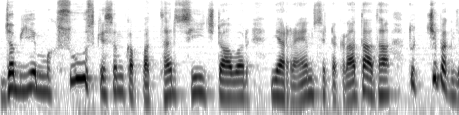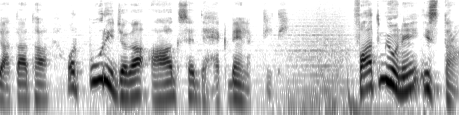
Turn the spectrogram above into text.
جب یہ مخصوص قسم کا پتھر سیچ ٹاور یا ریم سے ٹکراتا تھا تو چپک جاتا تھا اور پوری جگہ آگ سے دہکنے لگتی تھی۔ فاطمیوں نے اس طرح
